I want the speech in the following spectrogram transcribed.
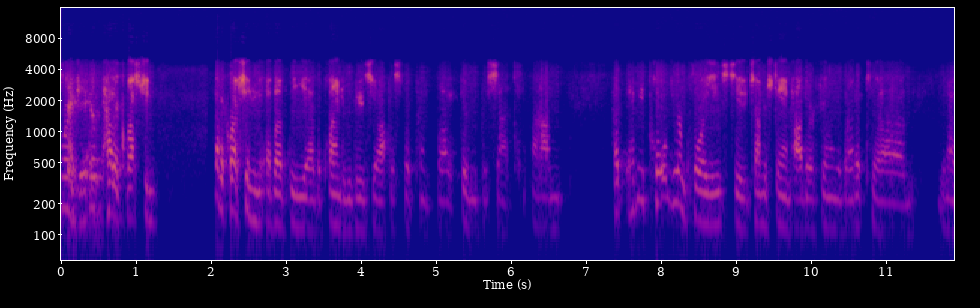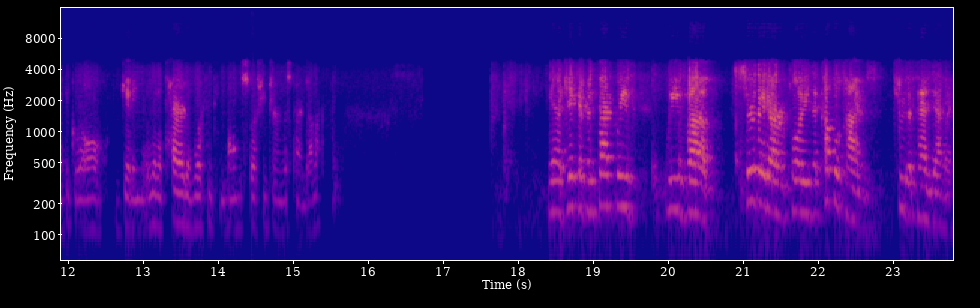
morning, Jacob. Had a question about uh, the plan to reduce the office footprint by 30%. Um, have you polled your employees to understand how they're feeling about it? Um, I think we're all getting a little tired of working from home, especially during this pandemic. Yeah, Jacob, in fact, we've uh, surveyed our employees a couple times through the pandemic.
